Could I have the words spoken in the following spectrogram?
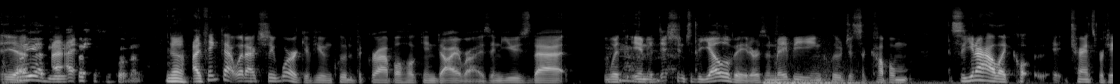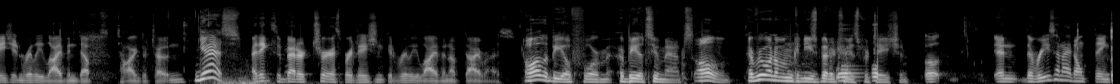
Yeah, Oh, yeah, the I- I- specialist equipment. I think that would actually work if you included the grapple hook in die rise and use that with in addition to the elevators and maybe include just a couple. So you know how like co- eh, transportation really livened up Tag der Toten? Yes. I think some better transportation could really liven up die rise. All the BO4 ma- or BO2 maps. All of them. Every one of them can use better Well, transportation. Well, and the reason I don't think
